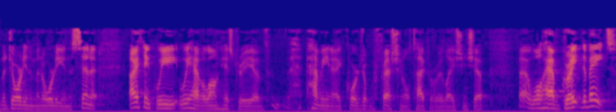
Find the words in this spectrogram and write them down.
majority and the minority in the Senate, I think we, we have a long history of having a cordial professional type of relationship. Uh, we'll have great debates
